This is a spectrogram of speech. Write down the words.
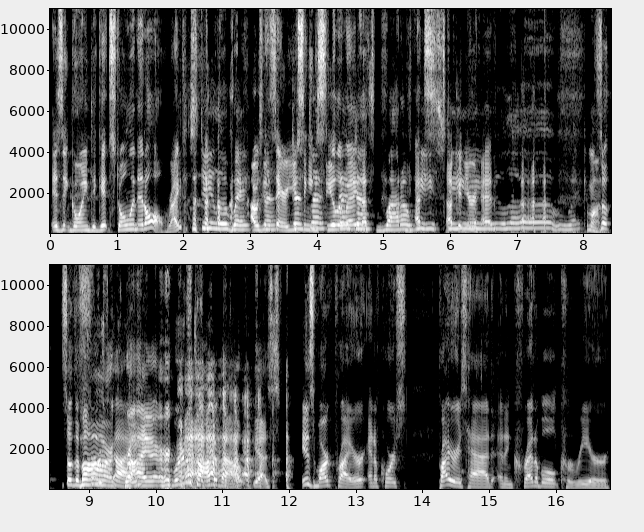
isn't going to get stolen at all, right? Steal away. I was going to say, are you singing "Steal Away"? That's that's stuck in your head. Come on. So, so the Mark first guy Prior. we're going to talk about, yes, is Mark Prior, and of course, Prior has had an incredible career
